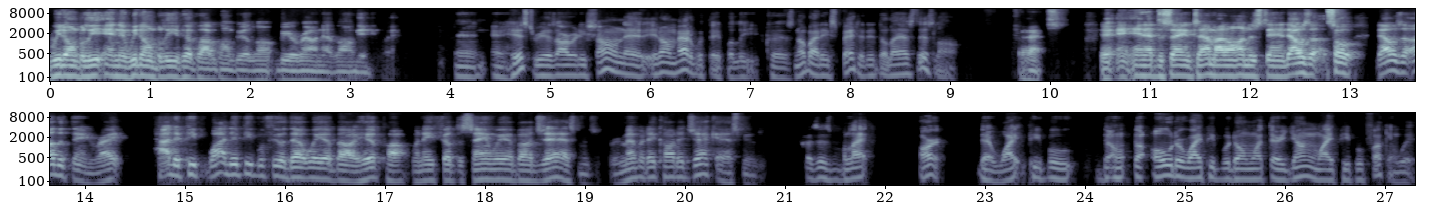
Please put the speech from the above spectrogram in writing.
We don't believe, and then we don't believe hip hop gonna be along, be around that long anyway. And and history has already shown that it don't matter what they believe because nobody expected it to last this long. Facts. And, and at the same time, I don't understand. That was a so that was the other thing, right? How did people? Why did people feel that way about hip hop when they felt the same way about jazz music? Remember, they called it jackass music because it's black art that white people don't. The older white people don't want their young white people fucking with.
